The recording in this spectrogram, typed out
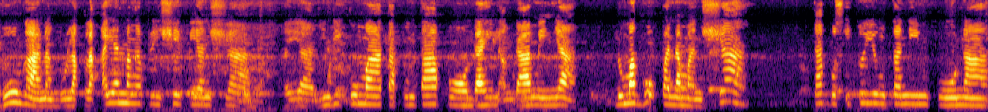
bunga ng bulaklak. Ayan mga prinsip, yan siya. Ayan, hindi ko matapon-tapon dahil ang dami niya. Lumago pa naman siya. Tapos ito yung tanim ko na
